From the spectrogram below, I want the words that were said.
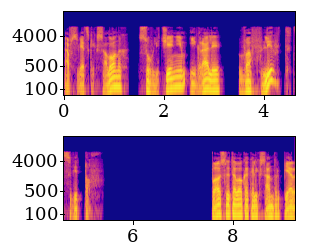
А в светских салонах с увлечением играли во флирт цветов. После того, как Александр I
